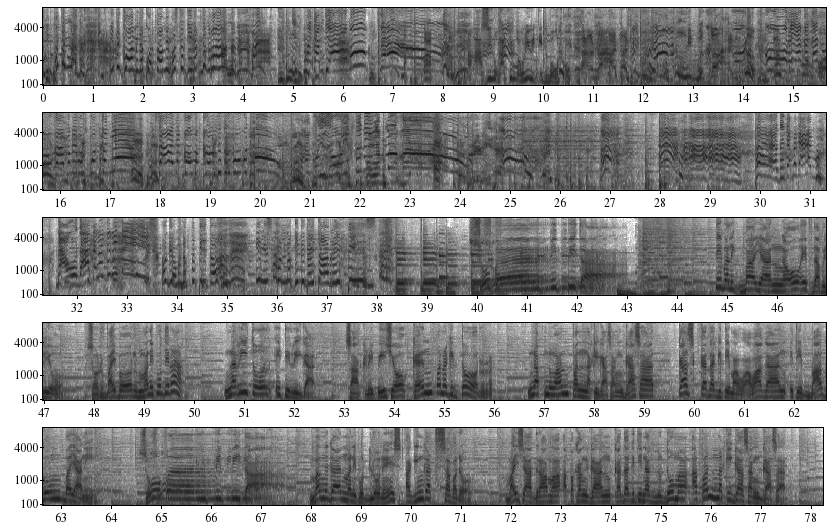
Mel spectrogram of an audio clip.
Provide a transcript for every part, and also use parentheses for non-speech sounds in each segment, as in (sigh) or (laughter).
Ipatanag! Itag ko amin na kwarta amin basta dinagtangran! Ay! Ipadam di amok! Ah, Sino ka ti mawiwitin mo ko? Umibot ka! Uri agad ano ka! Makiwagpon ka niya! Saan ako makamit ang bukod mo? Ako iuwit na nilak mo ko! Pis! Super Pipita. Tibalikbayan nga OFW Survivor Manipudirak Naritor itirigat. Sakripisyo ken panagibtor. Napnuan pan nakigasang-gasat Kas kadagiti mawawagan iti bagong bayani. Super Pipita Manggan manipod lunes aginggat Sabado. May sa drama apakanggan kadagiti nagduduma apan nakigasang gasat.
